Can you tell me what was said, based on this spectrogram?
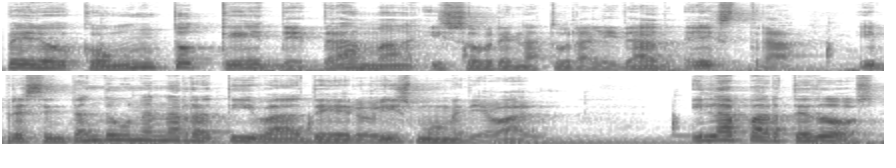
pero con un toque de drama y sobrenaturalidad extra, y presentando una narrativa de heroísmo medieval. Y la parte 2,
